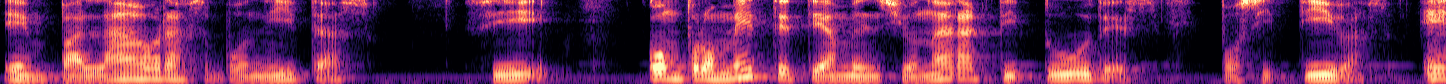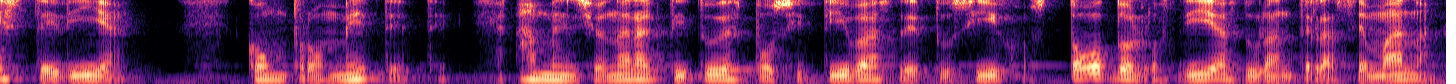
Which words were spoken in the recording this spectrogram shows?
en palabras bonitas. Sí, comprométete a mencionar actitudes, positivas este día. Comprométete a mencionar actitudes positivas de tus hijos todos los días durante la semana.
